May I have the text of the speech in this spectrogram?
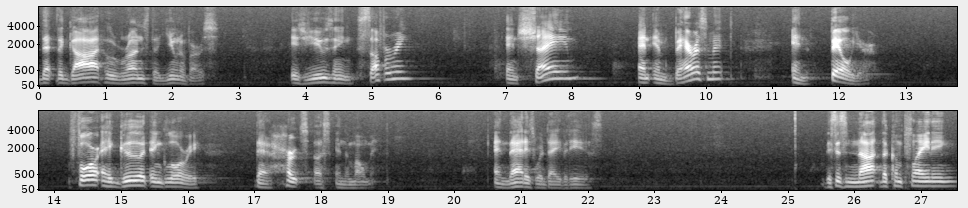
that the God who runs the universe is using suffering and shame and embarrassment and failure for a good and glory that hurts us in the moment. And that is where David is. This is not the complaining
